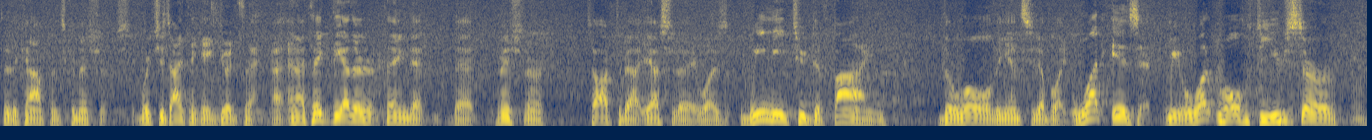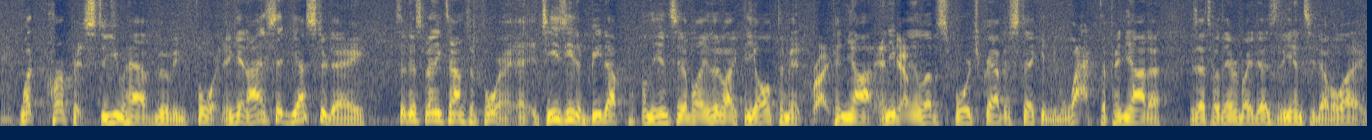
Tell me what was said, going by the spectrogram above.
to the conference commissioners, which is, I think, a good thing. And I think the other thing that that commissioner talked about yesterday was we need to define the role of the NCAA. What is it? I mean, what role do you serve? Mm-hmm. What purpose do you have moving forward? Again, I said yesterday, said this many times before. It's easy to beat up on the NCAA. They're like the ultimate Right. pinata. Anybody Yep. that loves sports, grab a stick and whack the pinata because that's what everybody does to the NCAA.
